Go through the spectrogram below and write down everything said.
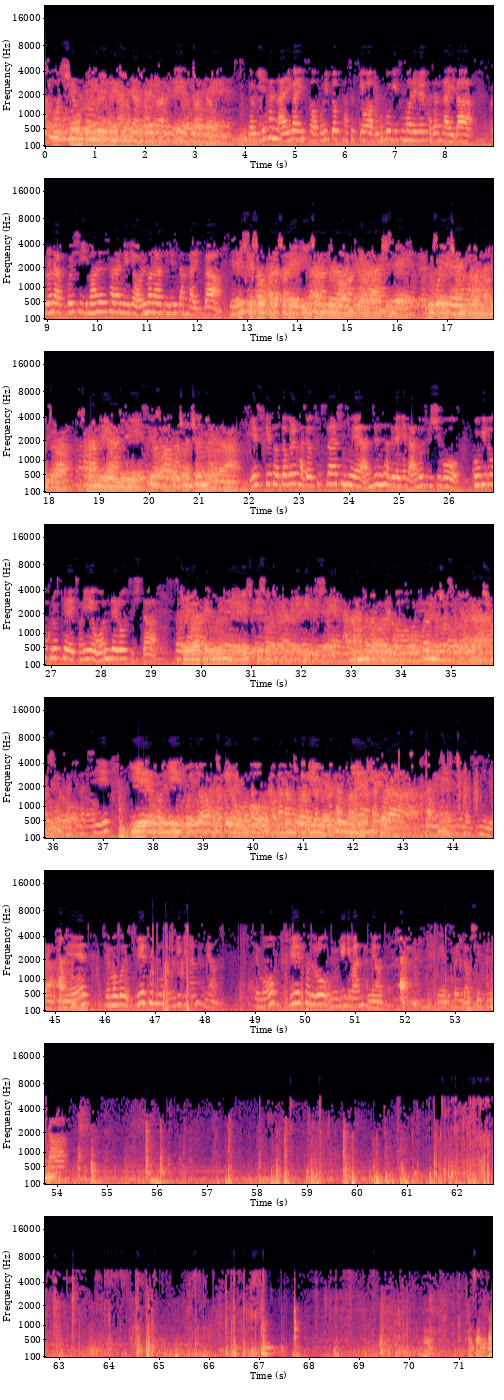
여기 한 아이가 있어 보리떡 다섯 개와 물고기 두 마리를 가졌나이다. 그러나 그것이 이 많은 사람에게 얼마나 되겠삼나이까? 예수께서 가라사대 이 사람들과 함께하라 하시되 그곳에 장기가 많은지라 사람들이 앉으니 수여가 오천천이라 예수께서 떡을 가져 축사하신 후에 앉은 자들에게 나눠주시고 고기도 그렇게 저희의 원대로 주시다. 저희가 배우니 예수께서 같이 이에 보리떡 다섯 개를 먹고 남은 조각이 열두 가구에 하더라. 하나님의 말씀이니라. 아멘. 제목은 주의 손으로 옮기기만 하면 제목 주의 손으로 옮기기만 하면 네 목사님 나오시겠습니다. 감사합니다.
